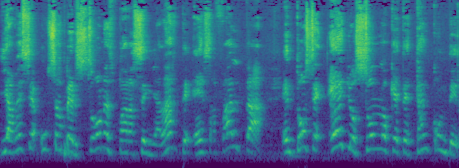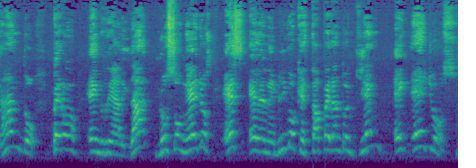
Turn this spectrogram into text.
y a veces usa personas para señalarte esa falta. Entonces ellos son los que te están condenando, pero en realidad no son ellos, es el enemigo que está operando en quién, en ellos.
